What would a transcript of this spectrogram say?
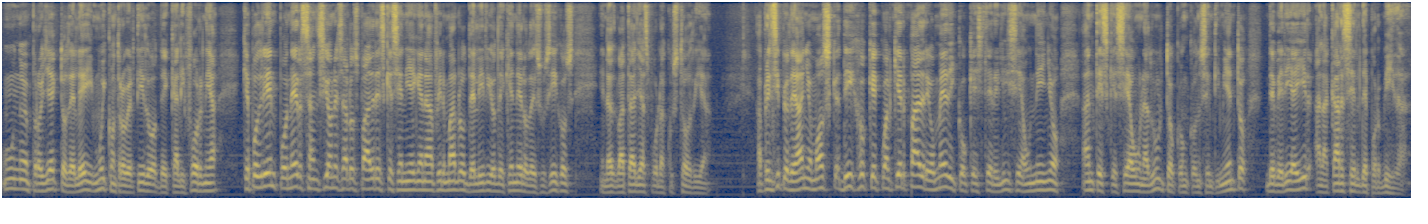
un proyecto de ley muy controvertido de California que podría imponer sanciones a los padres que se nieguen a afirmar los delirios de género de sus hijos en las batallas por la custodia. A principio de año, Musk dijo que cualquier padre o médico que esterilice a un niño antes que sea un adulto con consentimiento debería ir a la cárcel de por vida.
